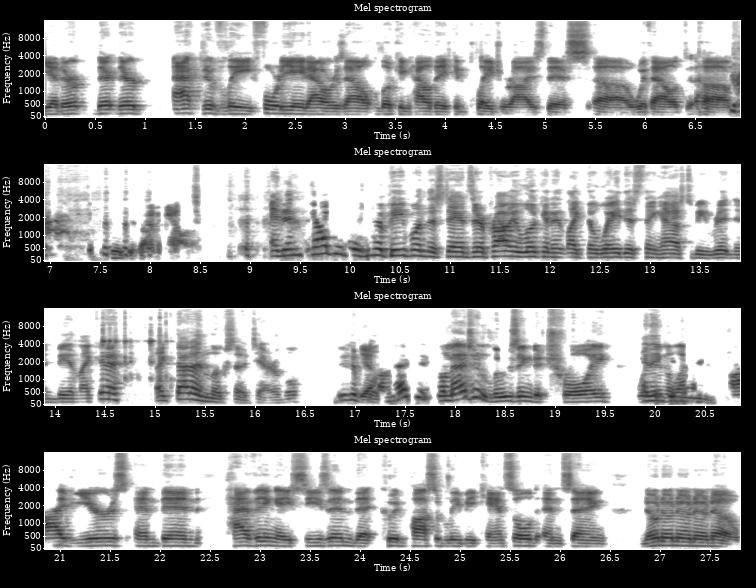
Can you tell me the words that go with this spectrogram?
Yeah, they're they're they're actively 48 hours out looking how they can plagiarize this uh, without um, out. And then the fact that there's no people in the stands, they're probably looking at like the way this thing has to be written and being like, eh, like that doesn't look so terrible. Yeah, imagine, imagine losing to Troy within the last five years and then having a season that could possibly be canceled and saying, no, no, no, no, no.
